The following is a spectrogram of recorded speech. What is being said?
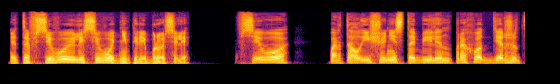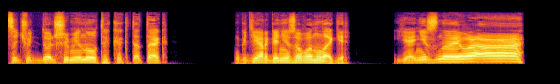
Это всего или сегодня перебросили? Всего. Портал еще нестабилен, проход держится чуть дольше минуты, как-то так. Где организован лагерь? Я не знаю. А, -а, -а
